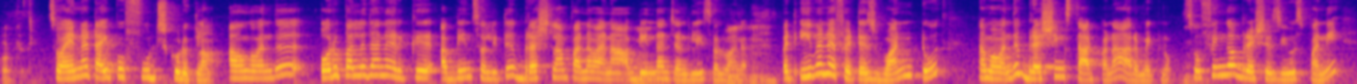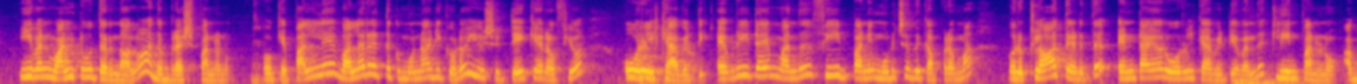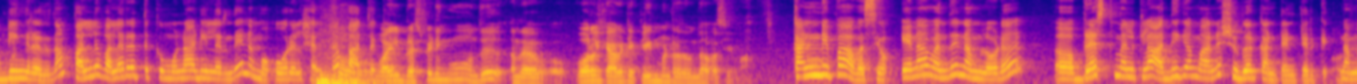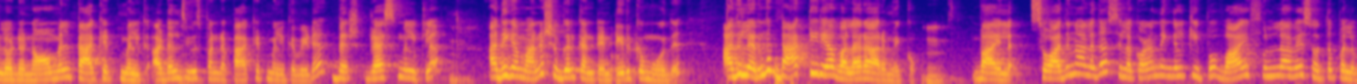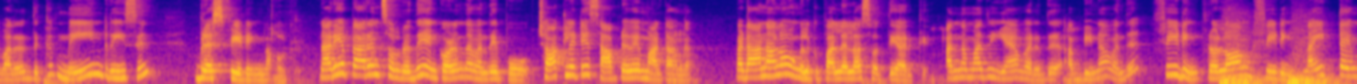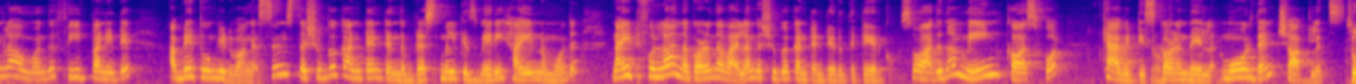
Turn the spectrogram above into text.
ஸோ என்ன டைப் ஆஃப் ஃபுட்ஸ் கொடுக்கலாம்? அவங்க வந்து ஒரு பல்லு தானே இருக்குது அப்படின்னு சொல்லிட்டு ப்ரஷ்லாம் பண்ண வேணாம் அப்படின்னு தான் ஜென்ரலி சொல்லுவாங்க. But even if it is one tooth நம்ம வந்து ப்ரஷிங் ஸ்டார்ட் பண்ண ஆரம்பிக்கணும். ஸோ ஃபிங்கர் ப்ரஷஸ் யூஸ் பண்ணி ஈவன் ஒன் டூத் இருந்தாலும் அதை ப்ரஷ் பண்ணணும். ஓகே பல்லே வளர்கிறதுக்கு முன்னாடி கூட you should take care of your oral cavity every time வந்து ஃபீட் பண்ணி முடிச்சதுக்கு அப்புறமா ஒரு கிளாத் எடுத்து என்டையர் ஓரல் கேவிட்டியை வந்து க்ளீன் பண்ணணும். அப்படிங்கிறது தான் பல்லு வளர்கிறதுக்கு முன்னாடியிலேருந்தே நம்ம ஓரல் ஹெல்த்தை பார்த்து வைல் பிரஸ்ட் ஃபீடிங்கும் வந்து அந்த ஓரல் கேவிட்டியை க்ளீன் பண்ணுறது வந்து அவசியமா? கண்டிப்பாக அவசியம். ஏன்னா வந்து நம்மளோட பிரெஸ்ட் மில்கில் அதிகமான சுகர் கண்டென்ட் இருக்குது நம்மளோட normal packet milk adults use பண்ணுற பேக்கெட் மில்கை விட பெஸ்ட் பிரெஸ்ட் மில்கில் அதிகமான சுகர் கண்டென்ட் இருக்கும் போது அதுலேருந்து பாக்டீரியா வளர ஆரம்பிக்கும். வாயில். ஸோ அதனால தான் சில குழந்தைங்களுக்கு இப்போ வாய் ஃபுல்லாகவே சொத்தப்பல் வர்றதுக்கு மெயின் ரீசன் பிரெஸ்ட் ஃபீடிங் தான். நிறைய பேரண்ட்ஸ் சொல்கிறது என் குழந்தை வந்து இப்போது சாக்லேட்டே சாப்பிடவே மாட்டாங்க. பட் ஆனாலும் அவங்களுக்கு பல்லெல்லாம் சொத்தையாக இருக்குது அந்த மாதிரி ஏன் வருது அப்படின்னா வந்து ஃபீடிங் ப்ரொலாங்ட் ஃபீடிங் நைட் டைமில் அவங்க வந்து ஃபீட் பண்ணிவிட்டு அப்படியே தூங்கிடுவாங்க. சின்ஸ் த சுகர் கண்டென்ட் இந்த breast மில்க் இஸ் வெரி ஹைன்னும் போது நைட் ஃபுல்லாக அந்த குழந்தை வாயில அந்த சுகர் கண்டென்ட் இருந்துகிட்டே இருக்கும். ஸோ அதுதான் மெயின் காஸ் ஃபார் கேவிட்டிஸ் குழந்தையில மோர் தென் சாக்லேட்ஸ் ஸோ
